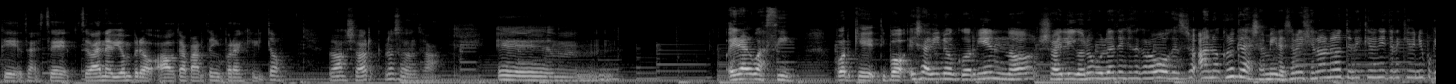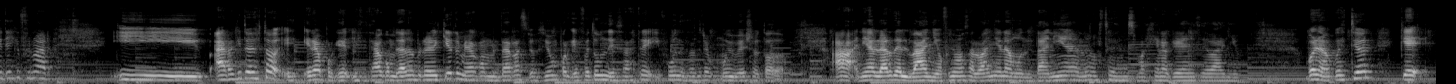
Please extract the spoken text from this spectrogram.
que se, se, va en avión, pero a otra parte, mi pobre angelito. Nueva York, no sé dónde se va. Eh, era algo así. Porque, tipo, ella vino corriendo, yo ahí le digo, no, boludo, tenés que sacarlo vos, qué sé yo. Ah, no, creo que la llamé. La llamé y dije, no, no, tenés que venir, tenés que venir porque tenés que firmar. Y a todo esto eh, era porque les estaba comentando, pero le quiero terminar de comentar la situación porque fue todo un desastre y fue un desastre muy bello todo. Ah, ni hablar del baño. Fuimos al baño en la montaña, no, ustedes no se imaginan que era en ese baño. Bueno, cuestión que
